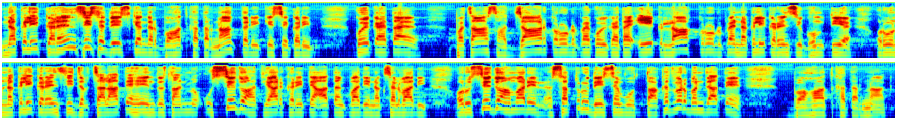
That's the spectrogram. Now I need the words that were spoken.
नकली करेंसी से देश के अंदर बहुत खतरनाक तरीके से करीब कोई कहता है पचास हज़ार करोड़ रुपए, कोई कहता है एक लाख करोड़ रुपए नकली करेंसी घूमती है। और वो नकली करेंसी जब चलाते हैं हिंदुस्तान में, उससे जो हथियार खरीदते हैं आतंकवादी, नक्सलवादी, और उससे जो हमारे शत्रु देश हैं वो ताकतवर बन जाते हैं। बहुत खतरनाक।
